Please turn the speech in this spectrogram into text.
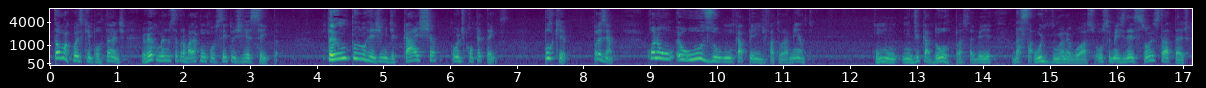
Então, uma coisa que é importante, eu recomendo você trabalhar com o conceito de receita, tanto no regime de caixa ou de competência. Por quê? Por exemplo, quando eu uso um KPI de faturamento, como um indicador para saber da saúde do meu negócio, ou se minhas decisões estratégicas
